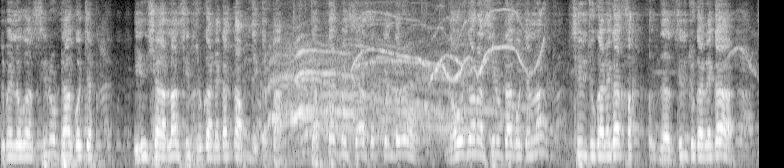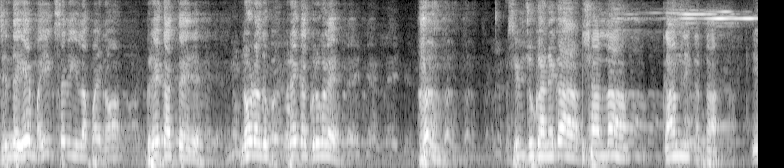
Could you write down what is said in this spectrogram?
तुम्हें लोग सिर उठा को इंशाल्लाह सिर झुकाने का काम नहीं करता। जब तक मैं सियासत के अंदर हूँ, नौजवान सिर उठा को चलना। सिर झुकाने का सिर झुकाने का जिंदगी ಮೈಕ್ ಸರಿ ಇಲ್ಲ ಪಾಯ್ನೋ ಬ್ರೇಕ್ ಆಗ್ತಾ ಇದೆ ನೋಡೋದು ಬ್ರೇಕ್ ಗುರುಗಳೇ सिर झुकाने का इंशाल्लाह काम नहीं करता ये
